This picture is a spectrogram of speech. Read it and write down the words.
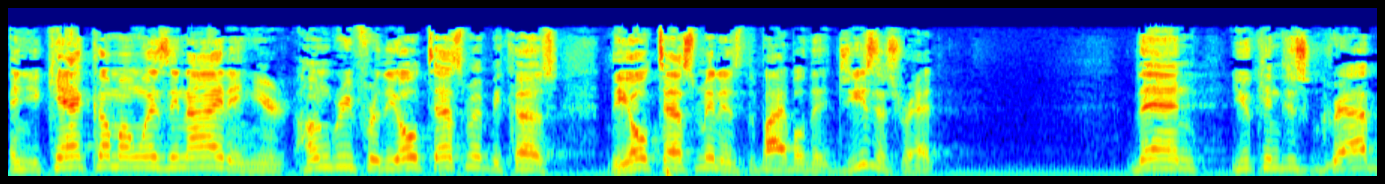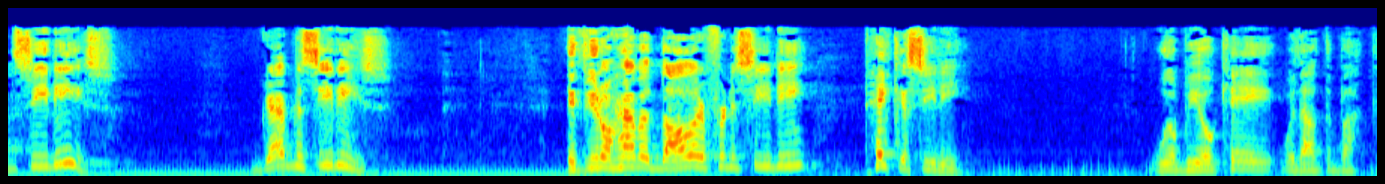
and you can't come on Wednesday night, and you're hungry for the Old Testament because the Old Testament is the Bible that Jesus read, then you can just grab CDs. Grab the CDs. If you don't have a dollar for the CD, take a CD we'll be okay without the buck.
